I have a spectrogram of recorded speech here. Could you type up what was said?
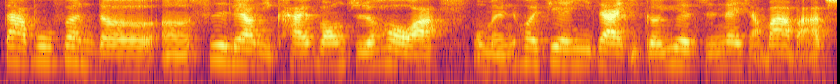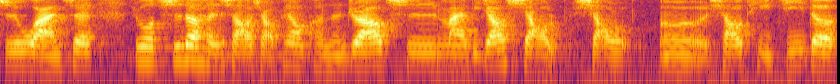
大部分的呃饲料你开封之后啊，我们会建议在一个月之内想办法把它吃完。所以如果吃的很少，小朋友可能就要吃买比较小小呃小体积的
